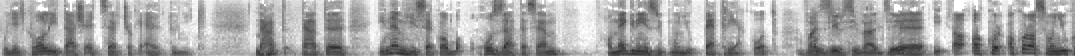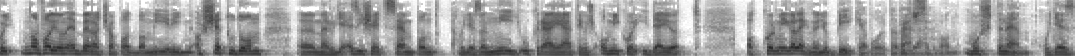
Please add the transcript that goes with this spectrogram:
hogy egy kvalitás egyszer csak eltűnik. Tehát, uh-huh. tehát én nem hiszek abban, hozzáteszem, ha megnézzük mondjuk Petriakot, vagy Zivzivadzét, akkor, akkor azt mondjuk, hogy na vajon ebben a csapatban miért így, azt se tudom, mert ugye ez is egy szempont, hogy ez a négy ukrán játékos, amikor idejött, akkor még a legnagyobb béke volt a Persze. világban. Most nem. Hogy ez,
